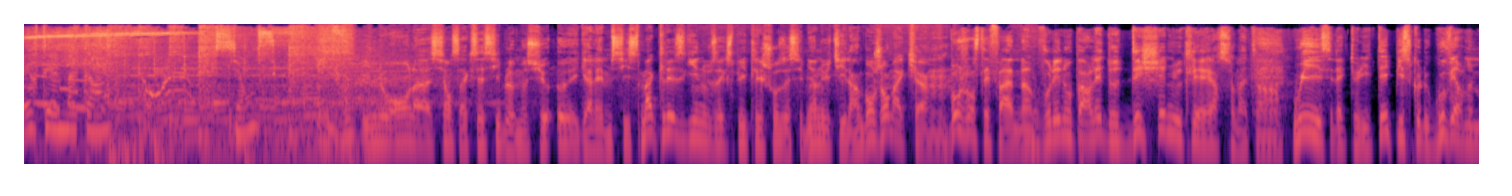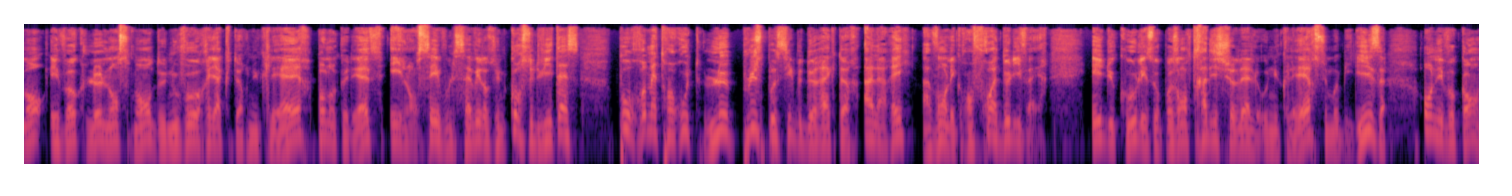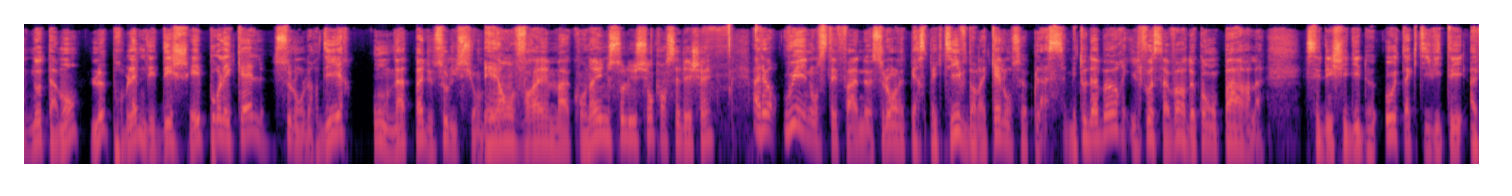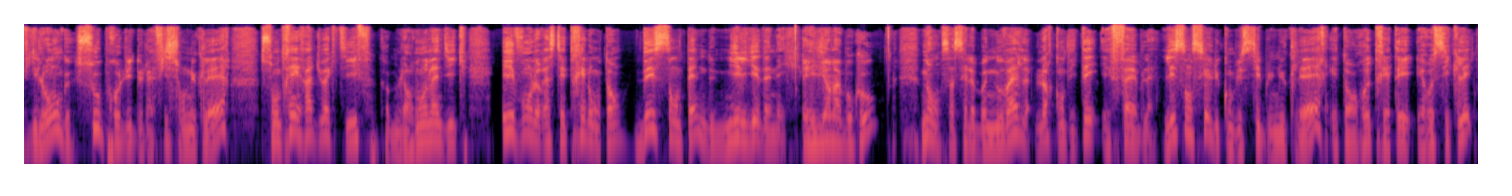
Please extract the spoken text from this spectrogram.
RTL Matin, Science Ils nous rend la science accessible, monsieur E égale M6. Mac Lesguy nous explique les choses et c'est bien utile. hein. Bonjour Mac. Bonjour Stéphane. Vous voulez nous parler de déchets nucléaires ce matin? Oui, c'est l'actualité puisque le gouvernement évoque le lancement de nouveaux réacteurs nucléaires pendant qu'EDF est lancé, vous le savez, dans une course de vitesse pour remettre en route le plus possible de réacteurs à l'arrêt avant les grands froids de l'hiver. Et du coup, les opposants traditionnels au nucléaire se mobilisent en évoquant notamment le problème des déchets pour lesquels, selon leur dire, on n'a pas de solution. Et en vrai, Mac, on a une solution pour ces déchets? Alors, oui et non, Stéphane, selon la perspective dans laquelle on se place. Mais tout d'abord, il faut savoir de quoi on parle. Ces déchets dits de haute activité à vie longue, sous-produits de la fission nucléaire, sont très radioactifs, comme leur nom l'indique, et vont le rester très longtemps, des centaines de milliers d'années. Et il y en a beaucoup? Non, ça c'est la bonne nouvelle, leur quantité est faible. L'essentiel du combustible nucléaire étant retraité et recyclé,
